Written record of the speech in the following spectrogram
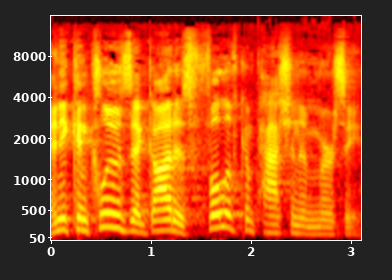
And he concludes that God is full of compassion and mercy.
